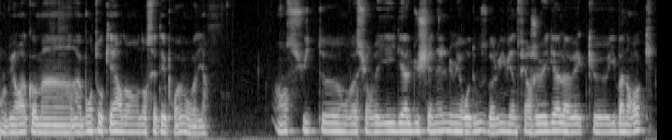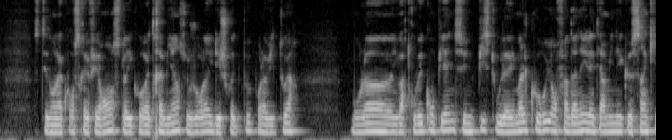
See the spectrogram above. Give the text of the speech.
On le verra comme un, bon tocard dans, cette épreuve, on va dire. Ensuite, euh, on va surveiller Idéal du Chanel numéro 12. Bah, lui, il vient de faire jeu égal avec euh, Iban Rock. C'était dans la course référence. Là, il courait très bien. Ce jour-là, il est chouette peu pour la victoire. Bon, là, il va retrouver Compiègne. C'est une piste où il avait mal couru en fin d'année. Il a terminé que 5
